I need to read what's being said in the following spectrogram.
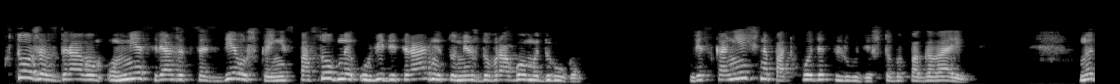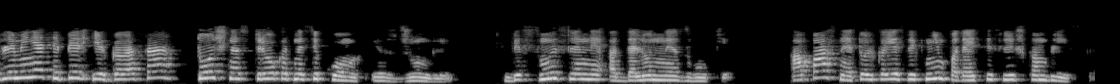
Кто же в здравом уме свяжется с девушкой, не способной увидеть разницу между врагом и другом? Бесконечно подходят люди, чтобы поговорить. Но для меня теперь их голоса точно стрекот насекомых из джунглей. Бессмысленные отдаленные звуки. Опасные только если к ним подойти слишком близко.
